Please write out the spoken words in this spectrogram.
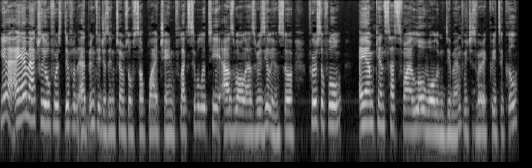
Yeah, AM actually offers different advantages in terms of supply chain flexibility as well as resilience. So, first of all, AM can satisfy low volume demand, which is very critical,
